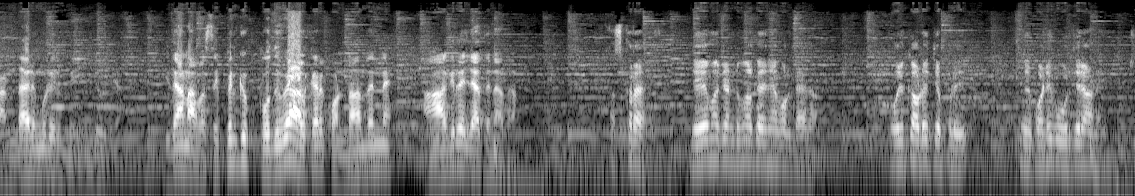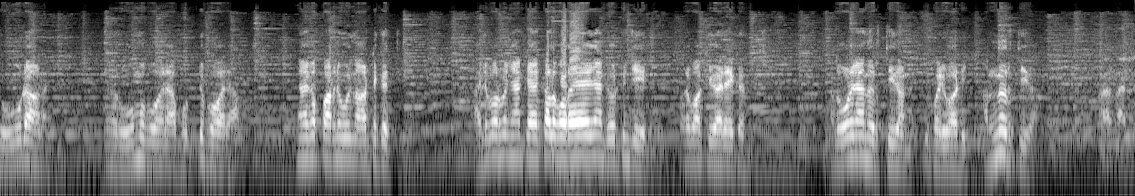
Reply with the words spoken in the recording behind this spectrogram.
കണ്ടാലും കൂടി ഒരു മെയിന്റും ഇല്ല. ഇതാണ് അവസ്ഥ. ഇപ്പം എനിക്ക് പൊതുവേ ആൾക്കാരെ കൊണ്ടുപോകാൻ തന്നെ ആഗ്രഹമില്ലാത്തതിന് അതാണ്. അസ്കറെ ദൈവമായി രണ്ടു മൂന്ന് ഞാൻ കൊണ്ടുവരാം. ഓലിക്ക് അവിടെ എത്തിയപ്പോൾ പണി കൂടുതലാണ് ചൂടാണ് റൂം പോരാ പൊട്ട് പോരാ അങ്ങനെയൊക്കെ പറഞ്ഞു പോയി നാട്ടിലേക്ക് എത്തി അതിന് പുറമെ ഞാൻ കേൾക്കാൾ കുറേ ഞാൻ കേട്ടും ചെയ്തു പല ബാക്കിക്കാരെയൊക്കെ അതോടെ ഞാൻ നിർത്തിയതാണ് ഈ പരിപാടി അന്ന് നിർത്തിയതാണ്. അത് നല്ല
